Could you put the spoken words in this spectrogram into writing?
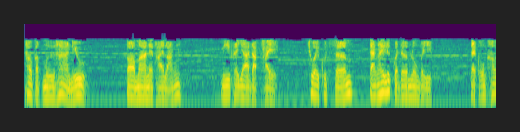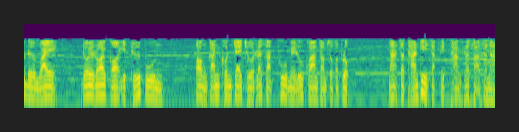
เท่ากับมือห้านิ้ว ต่อมาในภายหลัง มีพระยาดับภัย ช่วยขุดเสริมแต่งให้ลึกกว่าเดิมลงไปอีก แต่คงเข้าเดิมไว้ โดยรอยก่ออิฐถือปูน ป้องกันคนใจโฉดและสัตว์ผู้ไม่รู้ความทำสกปรกณสถานที่ศักดิ์สิทธิ์ทางพระศาสนา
